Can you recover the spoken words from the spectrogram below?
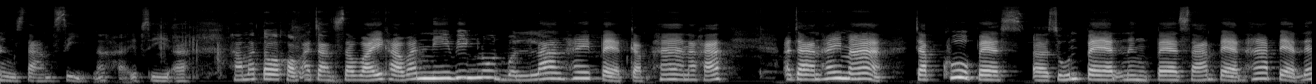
1 3 4 นะคะ FC อะทามาต่อของอาจารย์สวัยค่ะ วันนี้วิ่งรูดบนล่างให้ 8 กับ 5 นะคะ อาจารย์ให้มาจับคู่8เอ่อ08 18 38 58 และ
